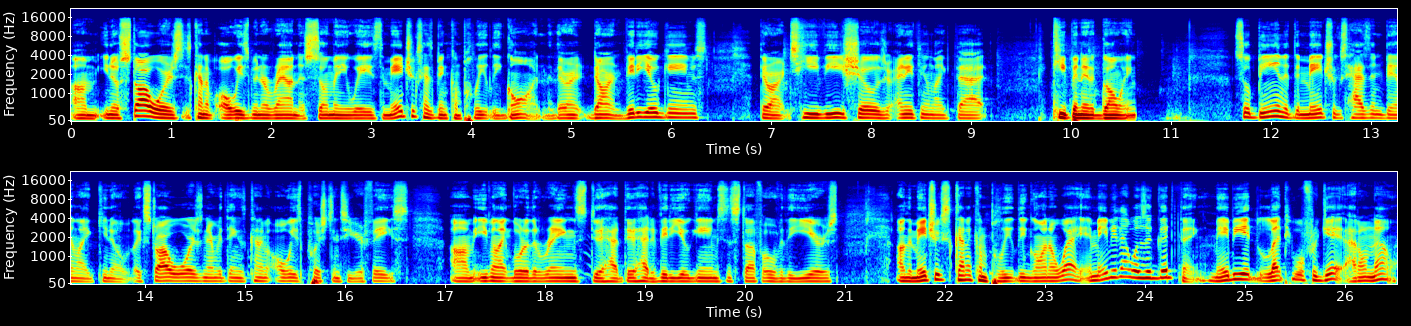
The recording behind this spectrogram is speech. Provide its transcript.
Um, you know, Star Wars has kind of always been around in so many ways. The Matrix has been completely gone. There aren't, there aren't video games, there aren't TV shows or anything like that keeping it going. So being that the Matrix hasn't been like you know like Star Wars and everything's kind of always pushed into your face. Um, even like Lord of the Rings, they had they had video games and stuff over the years. Um, the Matrix kind of completely gone away, and maybe that was a good thing. Maybe it let people forget. I don't know.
